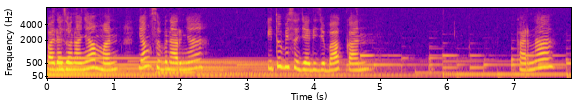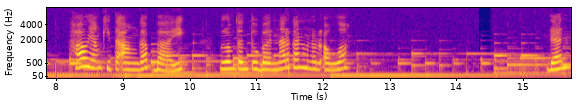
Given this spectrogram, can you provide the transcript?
pada zona nyaman yang sebenarnya itu bisa jadi jebakan. Karena hal yang kita anggap baik belum tentu benar kan menurut Allah. Dan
